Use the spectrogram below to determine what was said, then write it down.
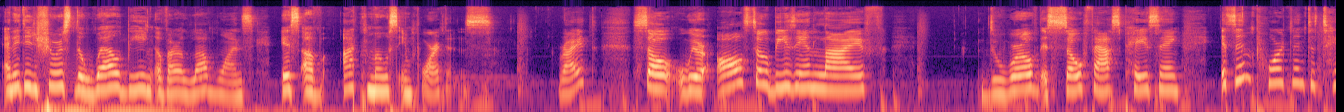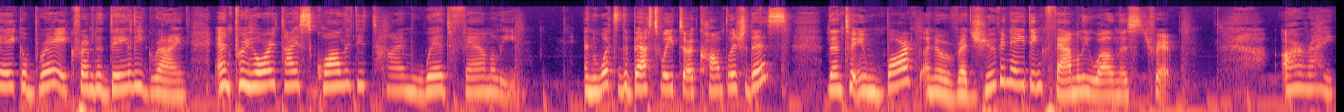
and it ensures the well being of our loved ones is of utmost importance right? So we're all so busy in life. The world is so fast pacing. It's important to take a break from the daily grind and prioritize quality time with family. And what's the best way to accomplish this? Than to embark on a rejuvenating family wellness trip. All right,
